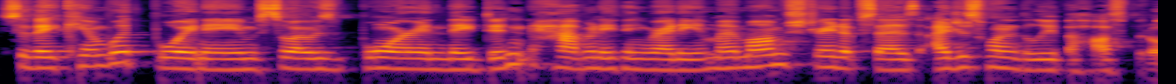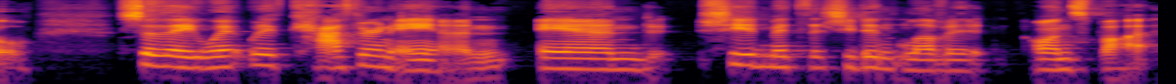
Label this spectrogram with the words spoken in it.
So they came with boy names. So I was born. They didn't have anything ready. And my mom straight up says, "I just wanted to leave the hospital." So they went with Kathryn Ann, and she admits that she didn't love it on spot.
